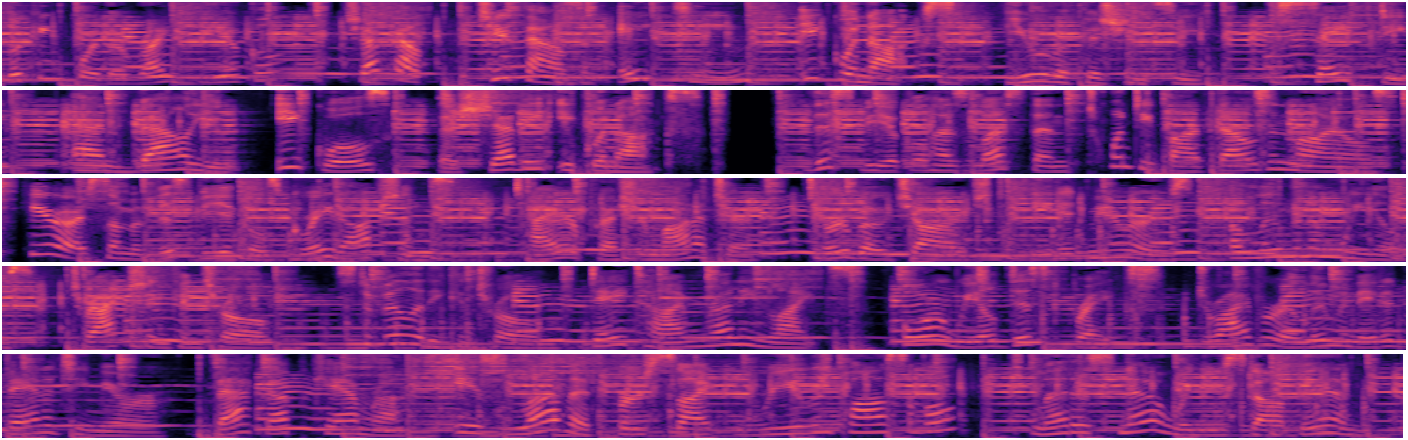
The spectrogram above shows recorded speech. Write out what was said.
Looking for the right vehicle? Check out the 2018 Equinox. Fuel efficiency, safety, and value equals the Chevy Equinox. This vehicle has less than 25,000 miles. Here are some of this vehicle's great options. Tire pressure monitor, turbocharged, heated mirrors, aluminum wheels, traction control, stability control, daytime running lights, four-wheel disc brakes, driver illuminated vanity mirror, backup camera. Is love at first sight really possible? Let us know when you stop in.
